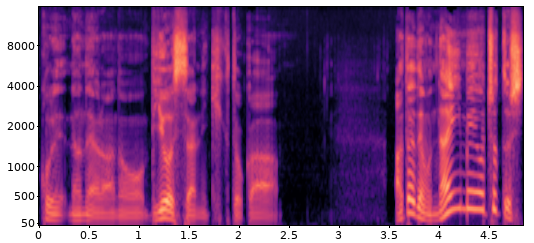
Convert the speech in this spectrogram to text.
これなんだろう、あの、美容師さんに聞くとか、あとはでも内面をちょっと知っ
